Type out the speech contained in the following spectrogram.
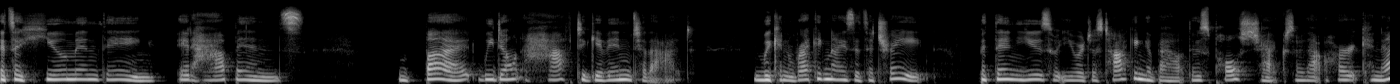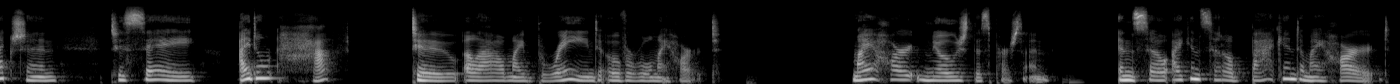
It's a human thing, it happens. But we don't have to give in to that. We can recognize it's a trait, but then use what you were just talking about those pulse checks or that heart connection to say, I don't have to allow my brain to overrule my heart. My heart knows this person. And so I can settle back into my heart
